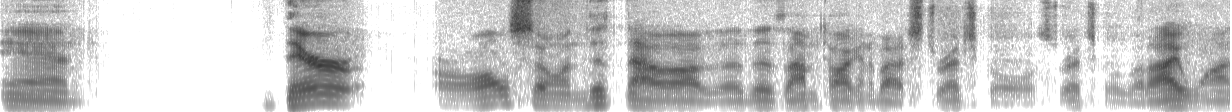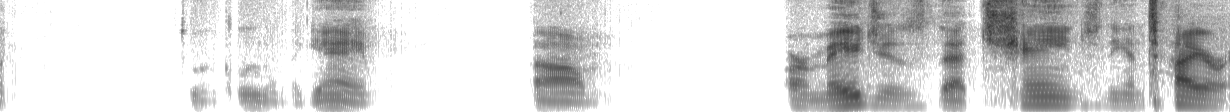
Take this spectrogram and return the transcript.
And there are also on this now uh, this i'm talking about a stretch goal a stretch goal that i want to include in the game um, are mages that change the entire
